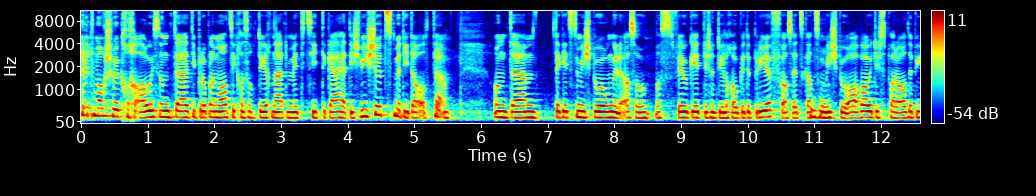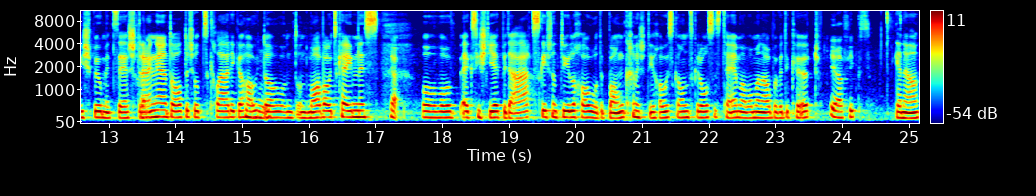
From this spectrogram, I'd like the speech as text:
heute machst du wirklich alles und äh, die Problematik, die es natürlich mit der Zeit gegeben hat, ist, wie schützt man die Daten? Ja. Und ähm, da gibt es zum Beispiel, also was viel gibt, ist natürlich auch bei den Berufen. Also jetzt gerade mhm. zum Beispiel Anwalt ist das Paradebeispiel mit sehr strengen Datenschutzklärungen mhm. halt auch und, und Anwaltsgeheimnis. Ja. Wo, wo, existiert. Bei den Ärzten ist natürlich auch, oder Banken ist natürlich auch ein ganz grosses Thema, das man auch wieder hört. Ja, fix. Genau.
